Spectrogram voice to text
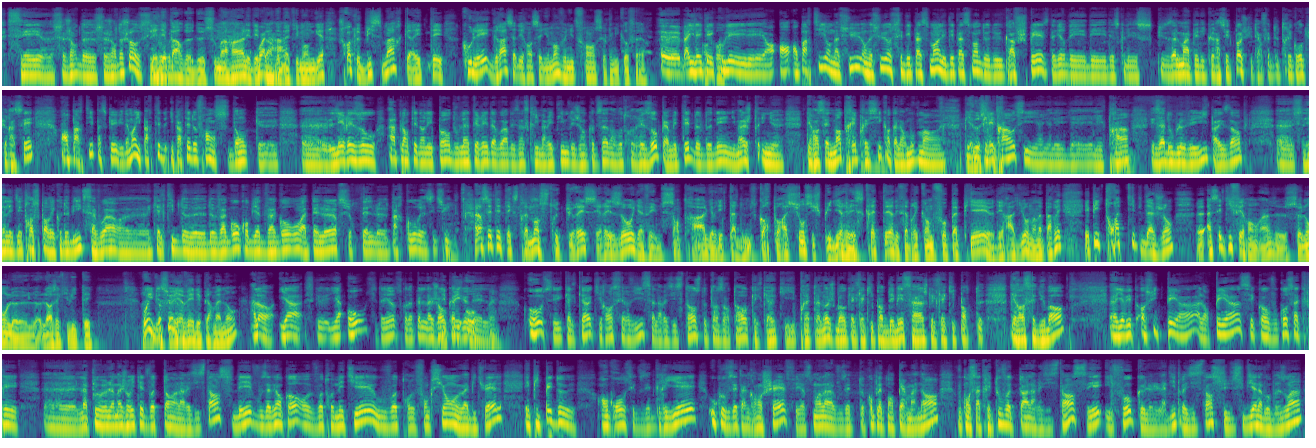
c'est ce genre de ce genre de choses. les départs de, de sous-marins, les départs de bâtiments de guerre. Je crois que le Bismarck a été coulé grâce à des renseignements venus de France, Rémi Coffer. Euh, bah, il a été En écoulé en, en- en partie. On a su, on a su ces déplacements, les déplacements de, de Graf Spee, c'est-à-dire des, des, de ce que les, les Allemands appelaient des cuirassés de poche, qui étaient en fait de très gros cuirassés, en partie parce qu'évidemment ils partaient, de, ils partaient de France. Donc euh, euh, les réseaux implantés dans les ports, d'où l'intérêt d'avoir des inscrits maritimes, des gens comme ça dans votre réseau, permettaient de donner une image, une, des renseignements très précis quant à leur mouvement. Puis il y avait aussi Puis les trains aussi, hein. il, y a les, il y a les trains, les AWI par exemple, euh, c'est-à-dire les, les transports économiques, savoir euh, quel type de, de wagon, combien de wagons à telle heure sur tel euh, parcours et ainsi de suite. Alors c'était extrêmement structuré, ces réseaux, il y avait une centrale, il y avait des tas de corporations, si je puis dire, il y avait des secrétaires, des fabricants de faux papiers, euh, des radios, on en a parlé, et puis trois types d'agents euh, assez différents hein, selon le- le- leurs activités. Oui, bien sûr. Il y avait les permanents, Alors, il y a ce que, il y a O, c'est-à-dire ce qu'on appelle l'agent PO, occasionnel. ouais. O, c'est quelqu'un qui rend service à la résistance de temps en temps, quelqu'un qui prête un logement, quelqu'un qui porte des messages, quelqu'un qui porte des renseignements. Euh, il y avait ensuite P1. Alors P1, c'est quand vous consacrez euh, la, la majorité de votre temps à la résistance, mais vous avez encore euh, votre métier ou votre fonction euh, habituelle. Et puis P2, en gros, c'est que vous êtes grillé ou que vous êtes un grand chef, et à ce moment-là, vous êtes complètement permanent. Vous consacrez tout votre temps à la résistance, et il faut que la dite résistance su- subvienne à vos besoins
